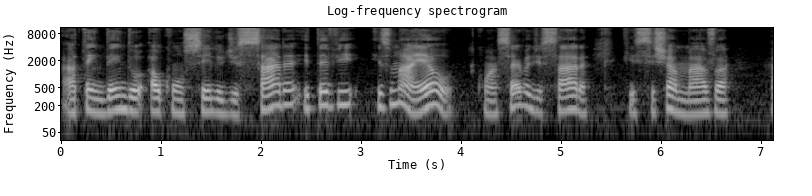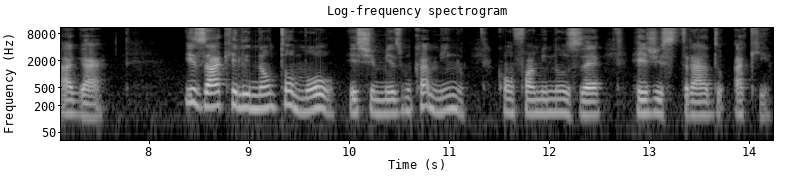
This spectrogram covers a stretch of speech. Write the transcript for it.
atendendo ao conselho de Sara e teve Ismael com a serva de Sara, que se chamava Agar. Isaac ele não tomou este mesmo caminho, conforme nos é registrado aqui.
